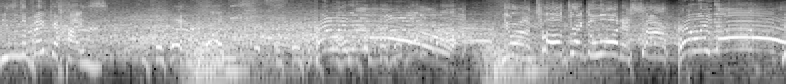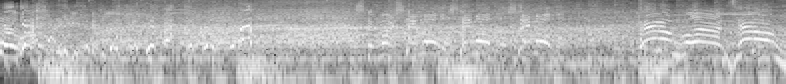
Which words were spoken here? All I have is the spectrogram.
These are the big guys. Here we go! You're on a tall drink of water, sir. Here we go! Stay mobile. Stay mobile. Stay mobile. Are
